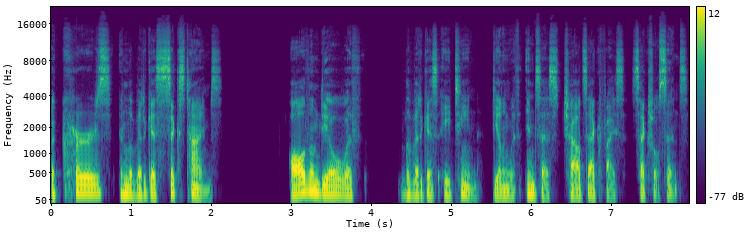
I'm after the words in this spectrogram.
occurs in Leviticus six times. All of them deal with Leviticus 18, dealing with incest, child sacrifice, sexual sins.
